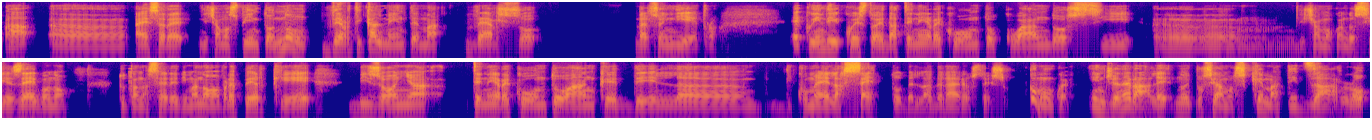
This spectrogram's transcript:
a, uh, a, essere diciamo spinto non verticalmente ma verso verso indietro. E quindi questo è da tenere conto quando si, eh, diciamo, quando si eseguono tutta una serie di manovre perché bisogna tenere conto anche del, di com'è l'assetto dell'aereo stesso. Comunque, in generale, noi possiamo schematizzarlo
